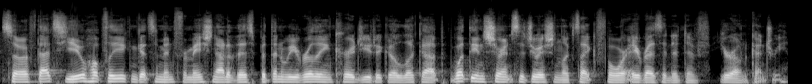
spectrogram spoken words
So if that's you, hopefully you can get some information out of this, but then we really encourage you to go look up what the insurance situation looks like for a resident of your own country.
